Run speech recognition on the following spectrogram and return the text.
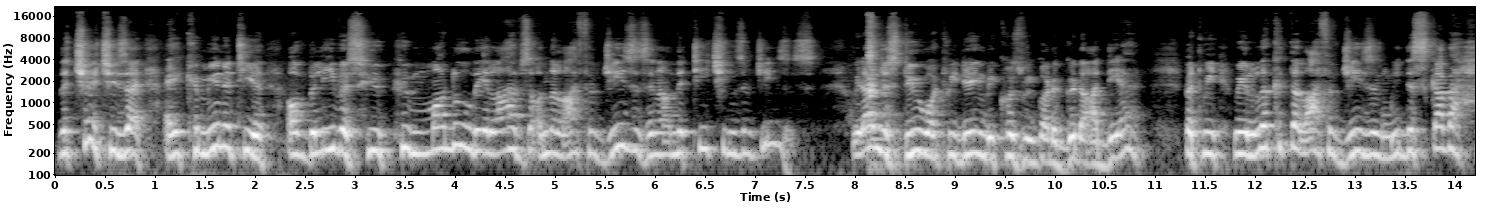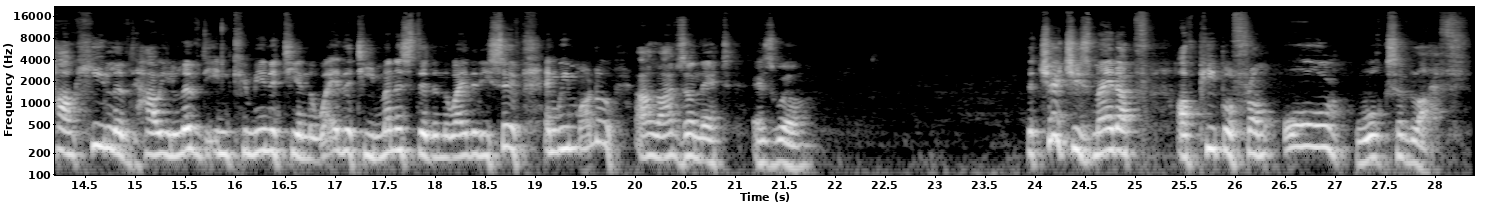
The church is a, a community of believers who, who model their lives on the life of Jesus and on the teachings of Jesus. We don't just do what we're doing because we've got a good idea, but we, we look at the life of Jesus and we discover how he lived, how he lived in community and the way that he ministered and the way that he served. And we model our lives on that as well. The church is made up of people from all walks of life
